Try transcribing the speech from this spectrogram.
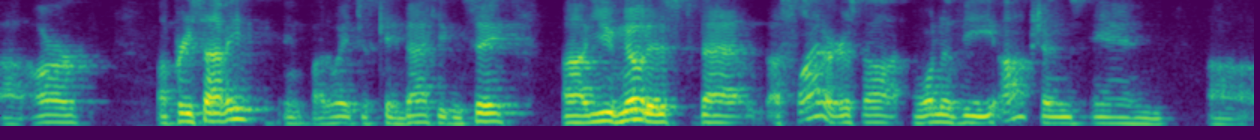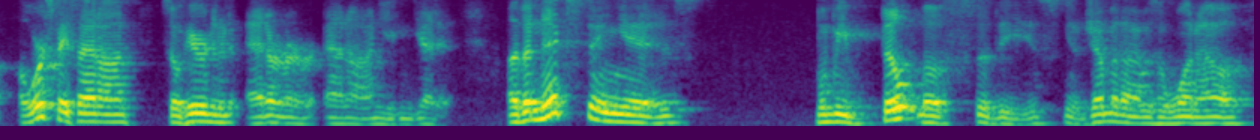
uh, are uh, pretty savvy, and by the way, it just came back, you can see, uh, you've noticed that a slider is not one of the options in uh, a workspace add-on. So here in an editor add-on, you can get it. Uh, the next thing is when we built most of these, you know, Gemini was a 1.0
